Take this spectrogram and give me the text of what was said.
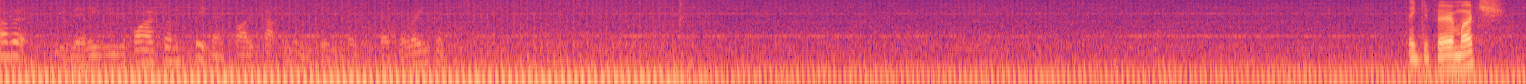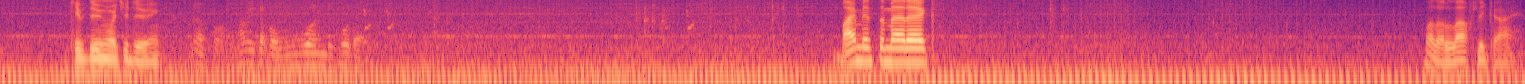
flight. However, if you really do require some, please notify the captain and ensure you make the best arrangements. Thank you very much. Keep doing what you're doing. No problem. Have yourself a wonderful day. Bye, Mr. Medic. What a lovely guy.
